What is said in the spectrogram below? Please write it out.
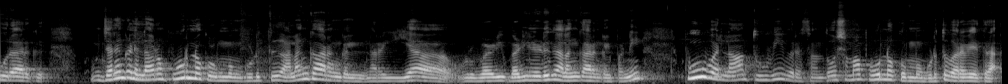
ஊராக இருக்குது ஜனங்கள் எல்லாரும் பூர்ண குடும்பம் கொடுத்து அலங்காரங்கள் நிறையா ஒரு வழி வழிநெடுக அலங்காரங்கள் பண்ணி பூவெல்லாம் தூவி இவரை சந்தோஷமாக பூர்ண குடும்பம் கொடுத்து வரவேற்கிறார்.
